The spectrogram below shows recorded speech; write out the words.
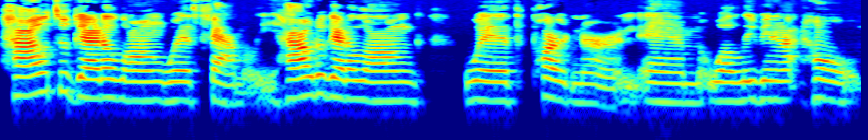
how to get along with family, how to get along with partner um, while living at home.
